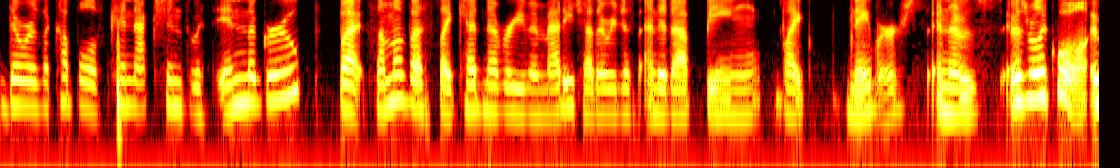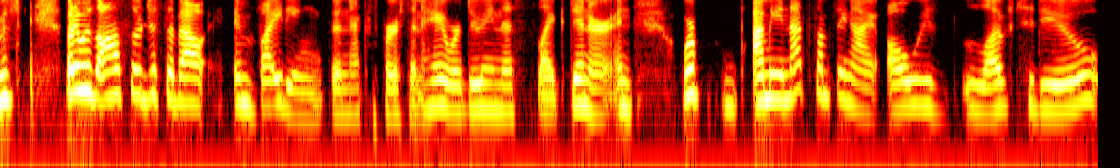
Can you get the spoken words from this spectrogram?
there was a couple of connections within the group, but some of us like had never even met each other. We just ended up being like neighbors and it was it was really cool. It was but it was also just about inviting the next person. Hey we're doing this like dinner. And we're i mean that's something i always love to do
